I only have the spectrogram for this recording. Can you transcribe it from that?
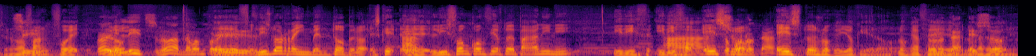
Fenómeno Sí. fan fue. No, lo- Leeds, ¿no? Andaban por ahí. eh, Lis lo reinventó, pero es que Ah. eh, fue a un concierto de Paganini y, dice, y dijo: Ah, tomó eso. Esto es lo que yo quiero, lo que hace. Lo que hace Eso- Paganini".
